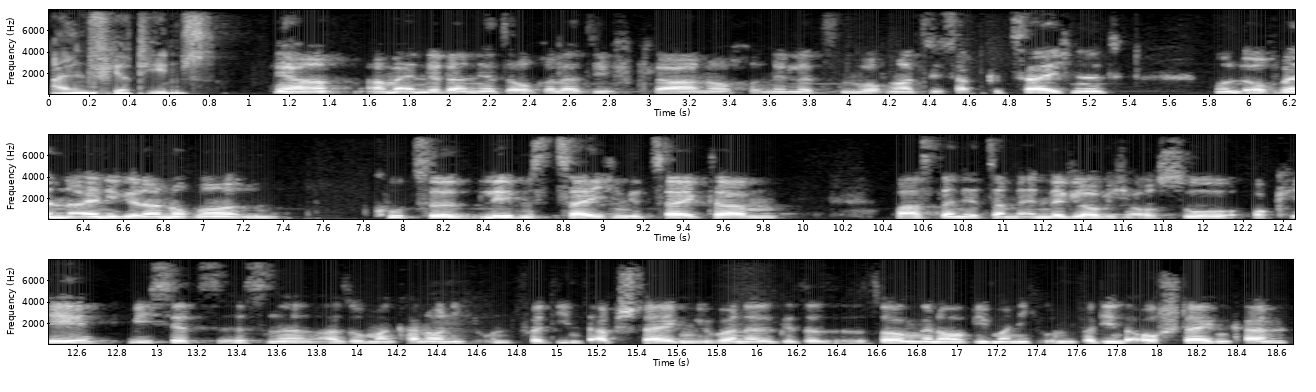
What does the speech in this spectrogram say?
allen vier Teams. Ja, am Ende dann jetzt auch relativ klar noch. In den letzten Wochen hat sich abgezeichnet. Und auch wenn einige dann nochmal kurze Lebenszeichen gezeigt haben, war es dann jetzt am Ende, glaube ich, auch so okay, wie es jetzt ist. Ne? Also man kann auch nicht unverdient absteigen über eine Saison, genau wie man nicht unverdient aufsteigen kann.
